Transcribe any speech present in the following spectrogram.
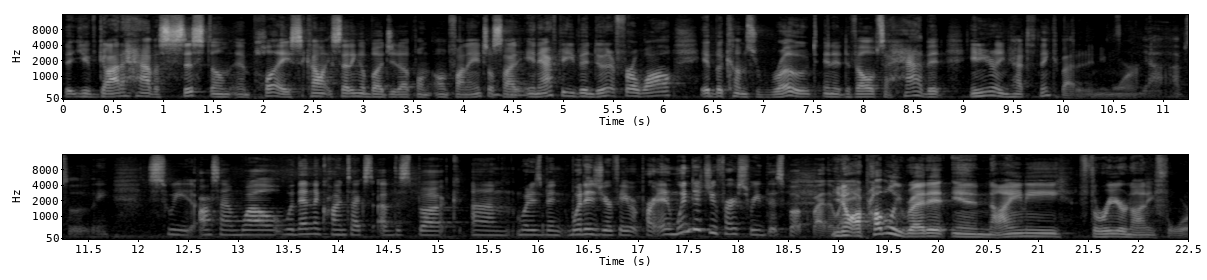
that you've got to have a system in place, kind of like setting a budget up on on financial mm-hmm. side. And after you've been doing it for a while, it becomes rote and it develops a habit, and you don't even have to think about it anymore. Yeah, absolutely. Sweet, awesome. Well, within the context of this book, um, what has been what is your favorite part? And when did you first read this book? By the you way, you know, I probably read it in ninety 93 or 94.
